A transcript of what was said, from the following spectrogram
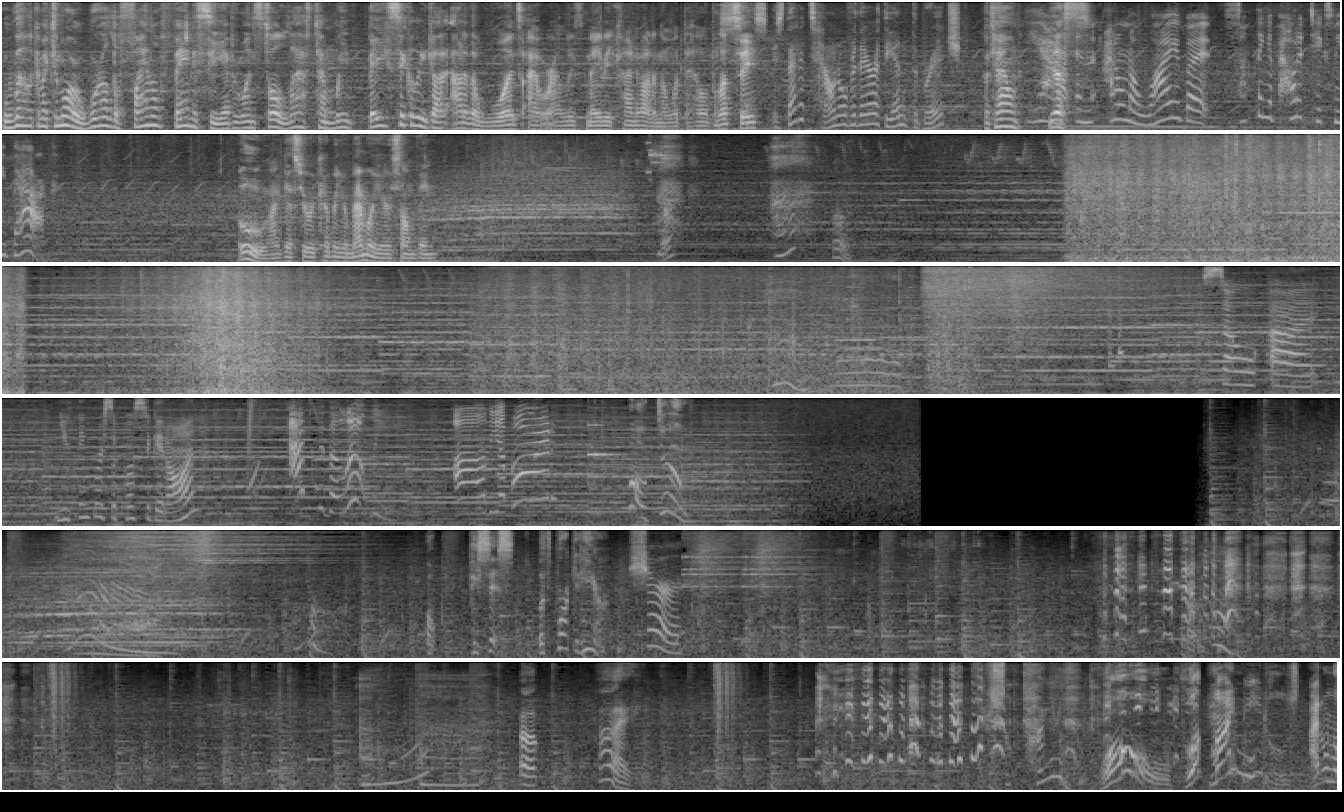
Welcome back to more World of Final Fantasy, everyone. So last time we basically got out of the woods, or at least maybe kind of, I don't know what the hell, but let's see. Is, is that a town over there at the end of the bridge? A town? Yeah, yes. and I don't know why, but something about it takes me back. Ooh, I guess you're recovering your memory or something. We're supposed to get on? Absolutely! All the aboard! Oh, dude! Hmm. Oh, hey sis, let's park it here. Sure.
